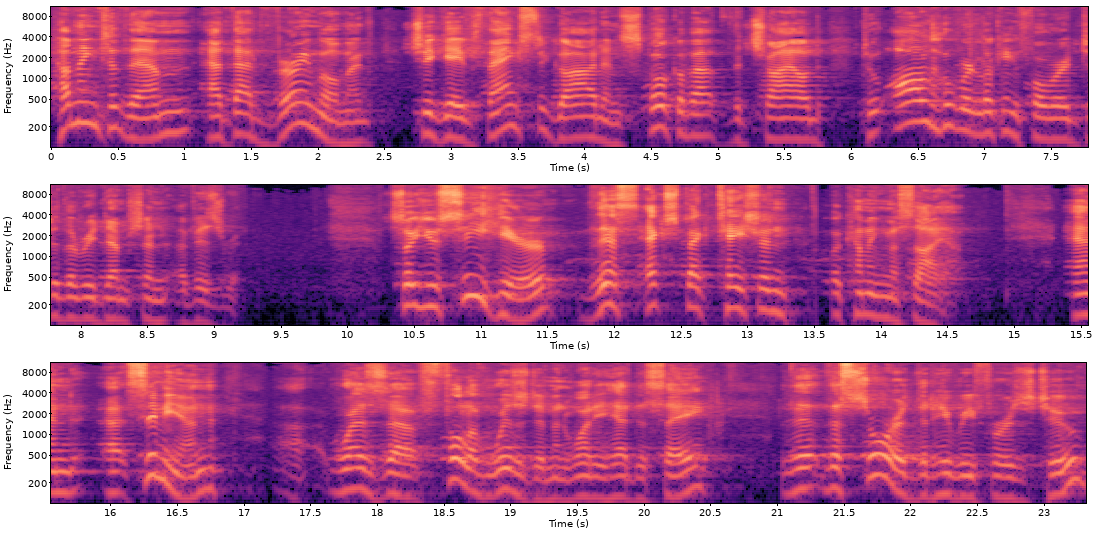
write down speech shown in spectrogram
Coming to them at that very moment, she gave thanks to God and spoke about the child to all who were looking forward to the redemption of Israel. So you see here this expectation of becoming Messiah. And uh, Simeon uh, was uh, full of wisdom in what he had to say. The, the sword that he refers to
